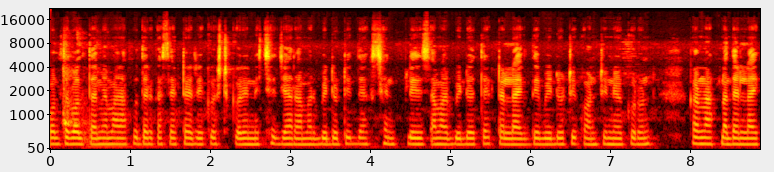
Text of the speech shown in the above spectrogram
বলতে বলতে আমি আমার আপুদের কাছে একটা রিকোয়েস্ট করে নিচ্ছি। যারা আমার ভিডিওটি দেখছেন প্লিজ আমার ভিডিওতে একটা লাইক দিয়ে ভিডিওটি কন্টিনিউ করুন। কারণ আপনাদের লাইক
